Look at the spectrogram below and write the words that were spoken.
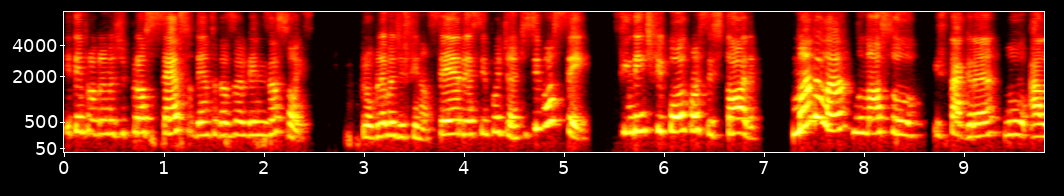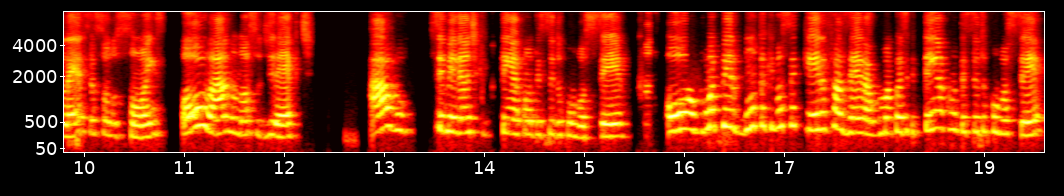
e tem problemas de processo dentro das organizações, problema de financeiro e assim por diante. Se você se identificou com essa história, manda lá no nosso Instagram, no Alessia Soluções, ou lá no nosso direct, algo semelhante que tenha acontecido com você, ou alguma pergunta que você queira fazer, alguma coisa que tenha acontecido com você,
